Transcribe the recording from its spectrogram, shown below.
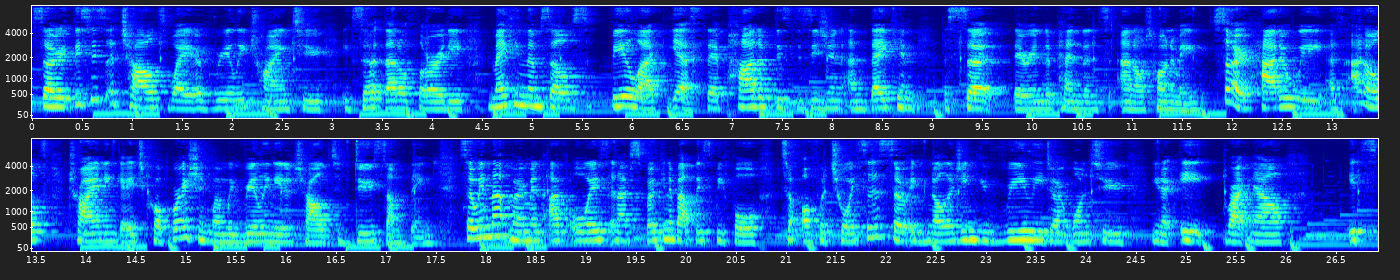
so this is a child's way of really trying to exert that authority making themselves feel like yes they're part of this decision and they can assert their independence and autonomy. So, how do we as adults try and engage cooperation when we really need a child to do something? So, in that moment, I've always, and I've spoken about this before, to offer choices. So, acknowledging you really don't want to, you know, eat right now it's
